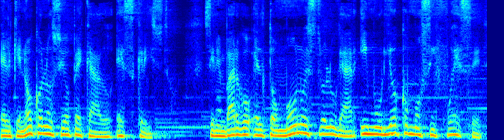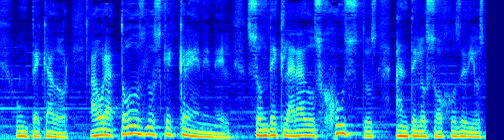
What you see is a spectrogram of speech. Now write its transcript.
El que no conoció pecado es Cristo. Sin embargo, Él tomó nuestro lugar y murió como si fuese un pecador. Ahora todos los que creen en Él son declarados justos ante los ojos de Dios.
